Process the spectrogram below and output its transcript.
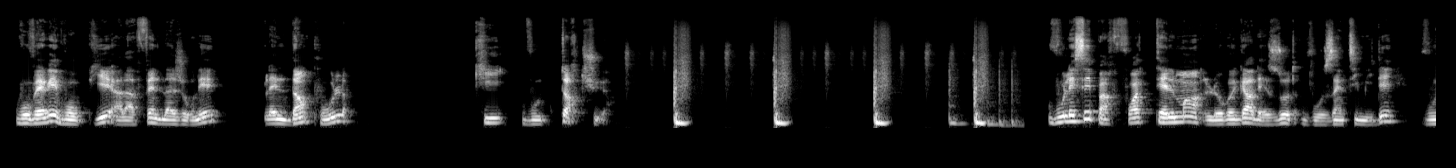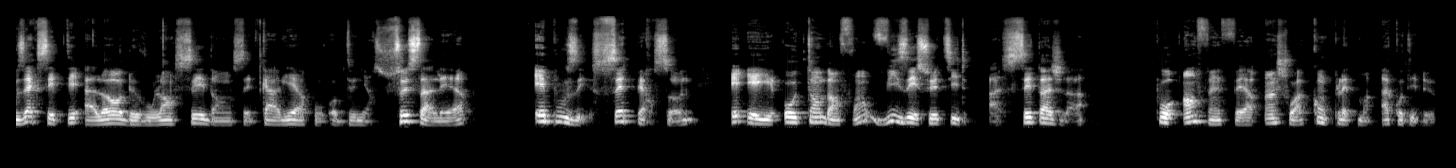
vous verrez vos pieds à la fin de la journée pleins d'ampoules qui vous torturent. Vous laissez parfois tellement le regard des autres vous intimider, vous acceptez alors de vous lancer dans cette carrière pour obtenir ce salaire, épouser cette personne et ayez autant d'enfants, visez ce titre à cet âge-là, pour enfin faire un choix complètement à côté de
